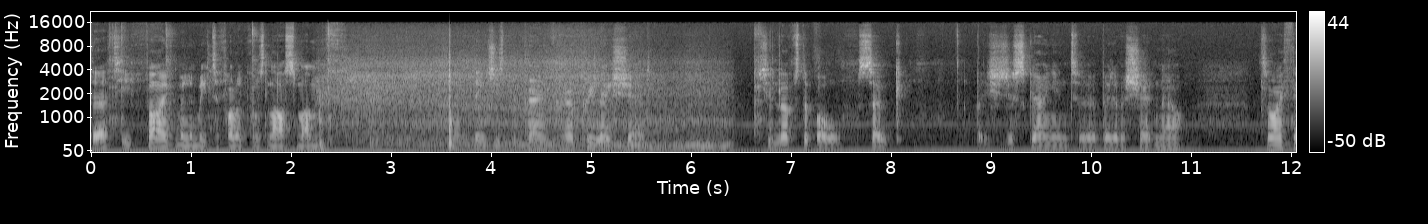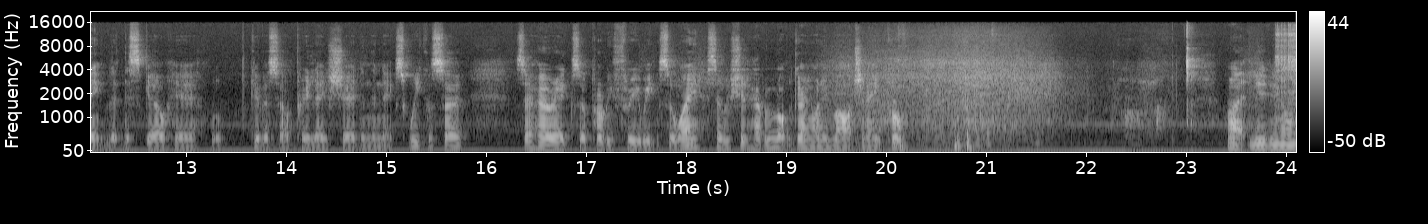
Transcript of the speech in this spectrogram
35 millimeter follicles last month. I think she's preparing for her prelay shed. She loves the bowl soak, but she's just going into a bit of a shed now. So I think that this girl here will give us our prelay shed in the next week or so. So her eggs are probably three weeks away, so we should have a lot going on in March and April. Right, moving on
